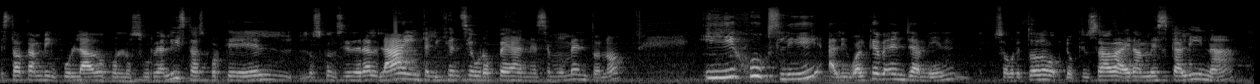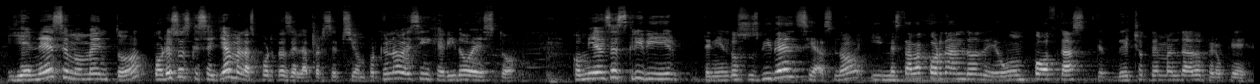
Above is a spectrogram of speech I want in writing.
está tan vinculado con los surrealistas, porque él los considera la inteligencia europea en ese momento, ¿no? Y Huxley, al igual que Benjamin, sobre todo lo que usaba era mezcalina, y en ese momento, por eso es que se llama las puertas de la percepción, porque una vez ingerido esto, comienza a escribir teniendo sus vivencias, ¿no? Y me estaba acordando de un podcast que de hecho te he mandado, pero que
